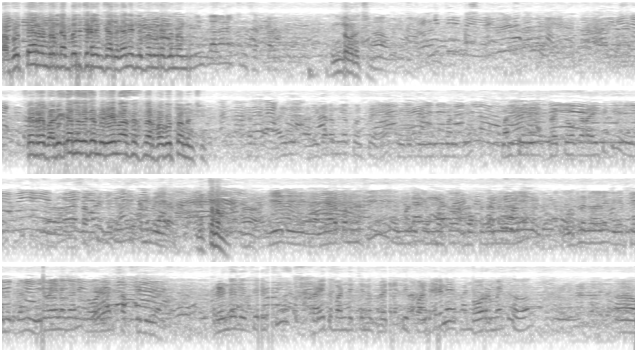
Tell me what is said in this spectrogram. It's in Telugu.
ప్రభుత్వం రెండు రెండు డబ్బులు చెల్లించాలి కానీ ఇట్లా ఇబ్బంది పెట్టలేదు మనం. ఇంట్లో కూడా వచ్చింది. సరే రేపు అధికారులకు వచ్చి మీరు ఏం ఆశిస్తున్నారు ప్రభుత్వం నుంచి? సార్ ఐదు అధికారంలోకి వస్తే ఇది మనకి మనకి ప్రతి ఒక్క రైతుకి ఆ, సబ్సిడీ కింద ఇతను వేయాలి. విత్తనం ఏది మిరప నుంచి మనకి మొక్క మొక్కజొన్న కానీ కానీ వేరుశెనగ కానీ ఏవైనా కానీ గవర్నమెంట్ సబ్సిడీ ఇవ్వాలి. రెండోది వచ్చేసి రైతు పండించిన ప్రతి పంటని గవర్నమెంట్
